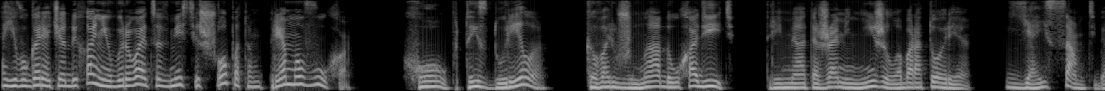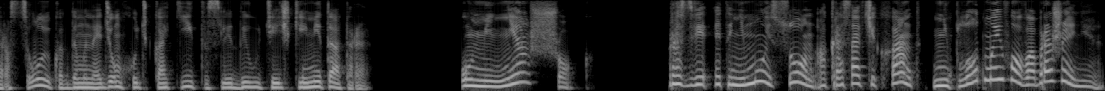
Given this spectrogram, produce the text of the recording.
а его горячее дыхание вырывается вместе с шепотом прямо в ухо. «Хоуп, ты сдурела? Говорю же, надо уходить. Тремя этажами ниже лаборатория. Я и сам тебя расцелую, когда мы найдем хоть какие-то следы утечки имитатора». У меня шок. Разве это не мой сон, а красавчик Хант не плод моего воображения?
